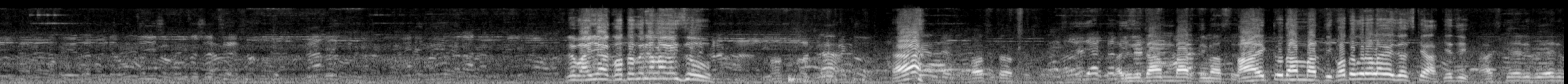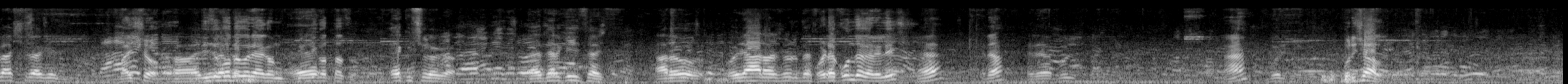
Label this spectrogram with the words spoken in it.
রে ভাইয়া কত করে লাগাইছো? হ্যাঁ? আজকে দাম বাড়তি মাছের। একটু দাম বাড়তি। কত করে লাগাইছো আজকে? কেজি? আজকে এর এর বাইশশো টাকা কেজি। বাইশশো? কত করে এখন বিক্রি করতেছো? একুশশো টাকা। এদের কি চাই? আরও ওইটা আড়াইশো ওইটা কোন হ্যাঁ? এটা? এটা হ্যাঁ? বরিশাল?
